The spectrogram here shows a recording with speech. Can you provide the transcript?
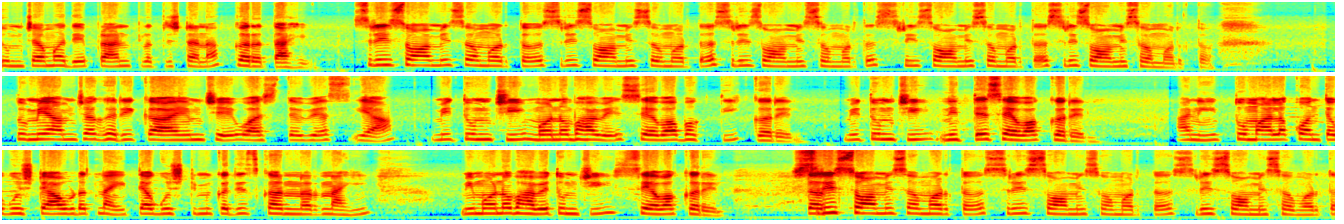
तुमच्यामध्ये प्राण प्रतिष्ठाना करत आहे. श्री स्वामी समर्थ श्री स्वामी समर्थ श्री स्वामी समर्थ श्री स्वामी समर्थ श्री स्वामी समर्थ. तुम्ही आमच्या घरी कायमचे वास्तव्यास या. मी तुमची मनोभावे सेवा भक्ती करेल. मी तुमची नित्यसेवा करेल. आणि तुम्हाला कोणत्या गोष्टी आवडत नाही त्या गोष्टी मी कधीच करणार नाही. मी मनोभावे तुमची सेवा करेल. श्री स्वामी समर्थ श्री स्वामी समर्थ श्री स्वामी समर्थ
